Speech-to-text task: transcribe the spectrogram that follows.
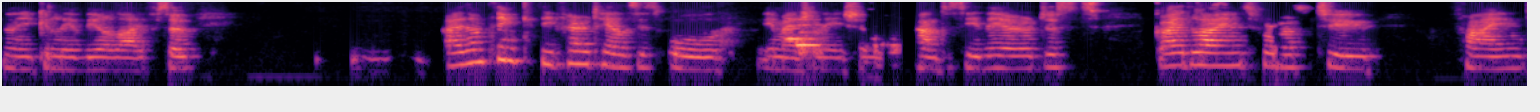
then you can live your life. So I don't think the fairy tales is all imagination fantasy. They are just guidelines for us to find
